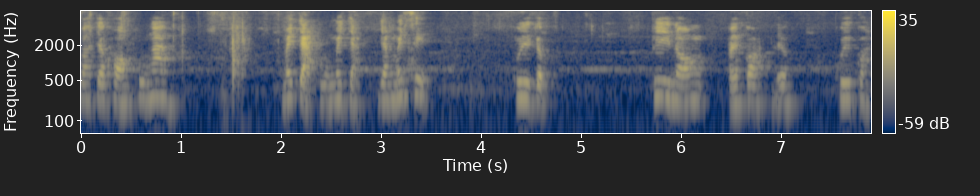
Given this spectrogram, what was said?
ว่าเจ้าของผู้งาม ไม่จักลุงไม่จักยังไม่เสร็จ คุยกับพี่น้องไปก่อนเร็วคุยก่อน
